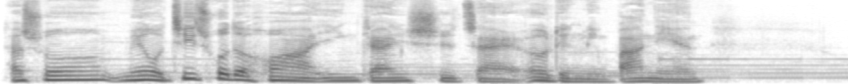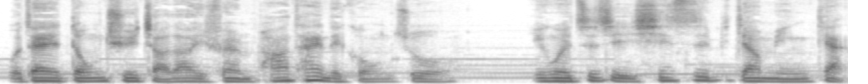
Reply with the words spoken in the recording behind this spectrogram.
他说：“没有记错的话，应该是在二零零八年，我在东区找到一份 part time 的工作。”因为自己心思比较敏感，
